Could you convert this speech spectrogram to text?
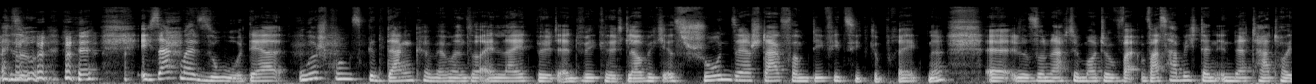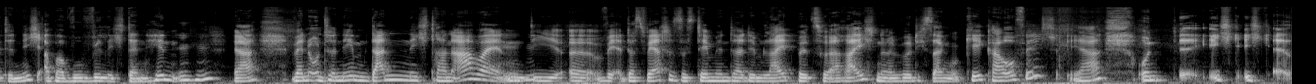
Also, ich sag mal so, der Ursprungsgedanke, wenn man so ein Leitbild entwickelt, glaube ich, ist schon sehr stark vom Defizit geprägt. Ne? Äh, so nach dem Motto, was habe ich denn in der Tat heute nicht, aber wo will ich denn hin? Mhm. Ja, wenn Unternehmen dann nicht dran arbeiten, mhm. die äh, das Wertesystem hinter dem Leitbild zu erreichen, dann würde ich sagen, okay, kaufe ich, ja. Und äh, ich, ich, äh,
